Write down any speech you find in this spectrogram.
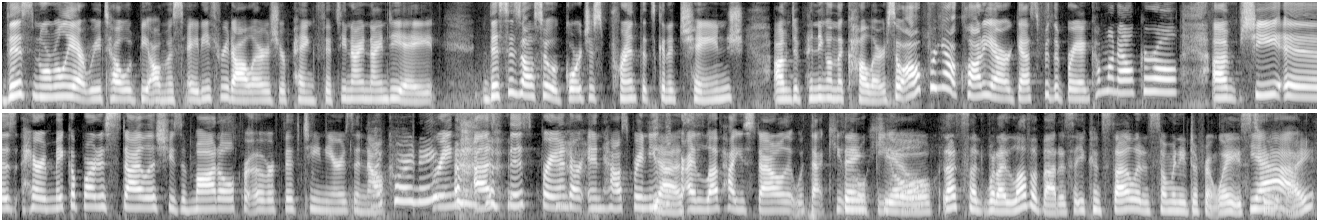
This normally at retail would be almost $83. You're paying $59.98. This is also a gorgeous print that's going to change um, depending on the color. So I'll bring out Claudia, our guest for the brand. Come on out, girl. Um, she is hair and makeup artist, stylist. She's a model for over 15 years and now Hi, brings us this brand, our in-house brand. You yes. look, I love how you style it with that cute Thank little heel. Thank you. That's what I love about it is that you can style it in so many different ways yeah. too, right?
